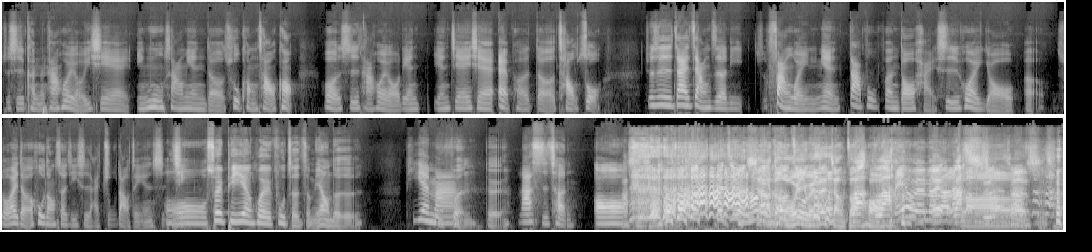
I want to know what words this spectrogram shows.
就是可能它会有一些荧幕上面的触控操控，或者是它会有连连接一些 App 的操作，就是在这样子的里范围里面，大部分都还是会由呃所谓的互动设计师来主导这件事情。哦，所以 PM 会负责怎么样的 PM 部吗？分？对，拉时程？哦。基本上吓到我以为在讲脏话。没有没有没有没有拉拉时程。时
